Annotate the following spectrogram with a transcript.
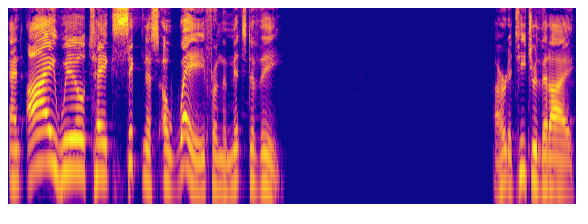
and I will take sickness away from the midst of thee. I heard a teacher that I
